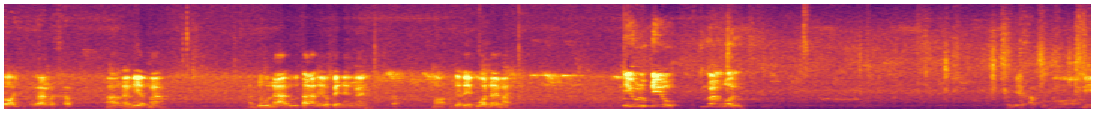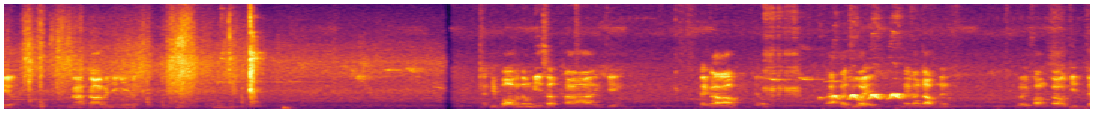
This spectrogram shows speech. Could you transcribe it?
รออยู่ข้างล่างนะครับอ่าวแล้วเรียกมามาดูหน้าดูตาได้ว่าเป็นยังไงครับเหมาะจะได้บวชได้ไหมนิวลูกนิวขึ้นมาข้างบน อันนี้ครับผมอ๋อนี่หน้าตาเป็นอย่างนี้เหรออืมแต่ที่บอกมันต้องมีศรัทธาจริงๆ แต่ก็เอาเดี๋ยวพระก็ช่วยในระดับหนึ่งช่วยความเกลาจิตใจ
